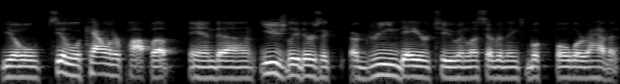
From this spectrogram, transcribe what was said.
you'll see a little calendar pop up. And uh, usually there's a, a, green day or two, unless everything's booked full or I haven't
